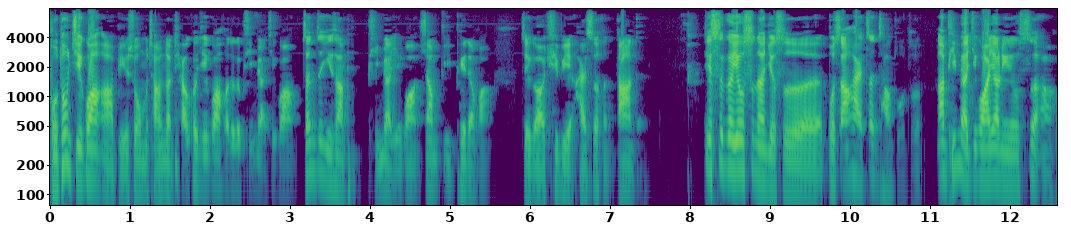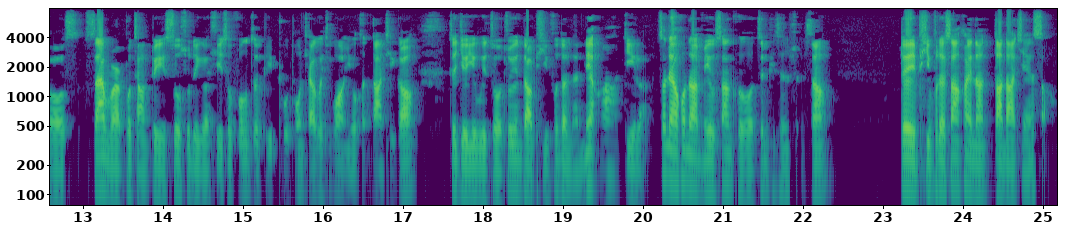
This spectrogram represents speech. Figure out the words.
普通激光啊，比如说我们常用的调刻激光和这个皮秒激光，真正意义上皮秒激光相比配的话，这个区别还是很大的。第四个优势呢，就是不伤害正常组织。那皮秒激光幺零六四啊和三五二波长对色素的一个吸收峰值比普通调刻激光有很大提高，这就意味着作用到皮肤的能量啊低了，治疗后呢没有伤口和真皮层损伤，对皮肤的伤害呢大大减少。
